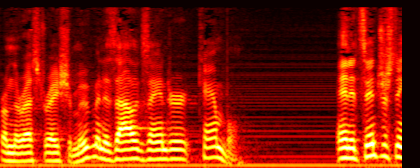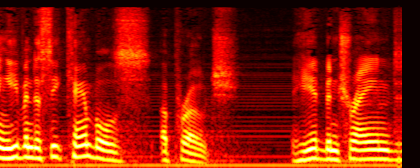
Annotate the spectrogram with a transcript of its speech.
from the Restoration Movement is Alexander Campbell. And it's interesting even to see Campbell's approach. He had been trained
